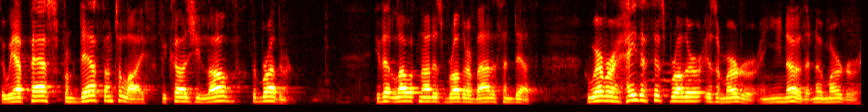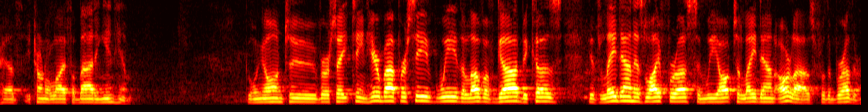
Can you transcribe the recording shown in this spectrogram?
that we have passed from death unto life because ye love the brethren. He that loveth not his brother abideth in death. Whoever hateth his brother is a murderer, and ye know that no murderer hath eternal life abiding in him. Going on to verse 18 Hereby perceive we the love of God because he hath laid down his life for us, and we ought to lay down our lives for the brethren.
